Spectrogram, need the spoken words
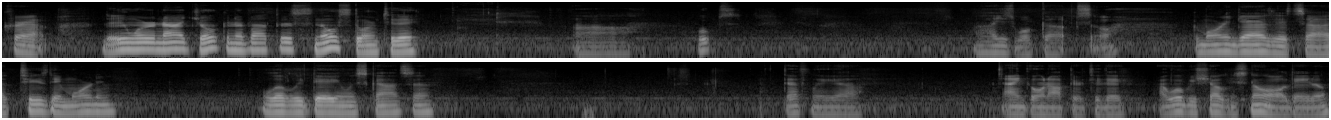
crap. They were not joking about this snowstorm today. Uh, whoops. I just woke up, so. Good morning, guys. It's uh, Tuesday morning. Lovely day in Wisconsin. Definitely, uh, I ain't going out there today. I will be shoveling snow all day, though.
